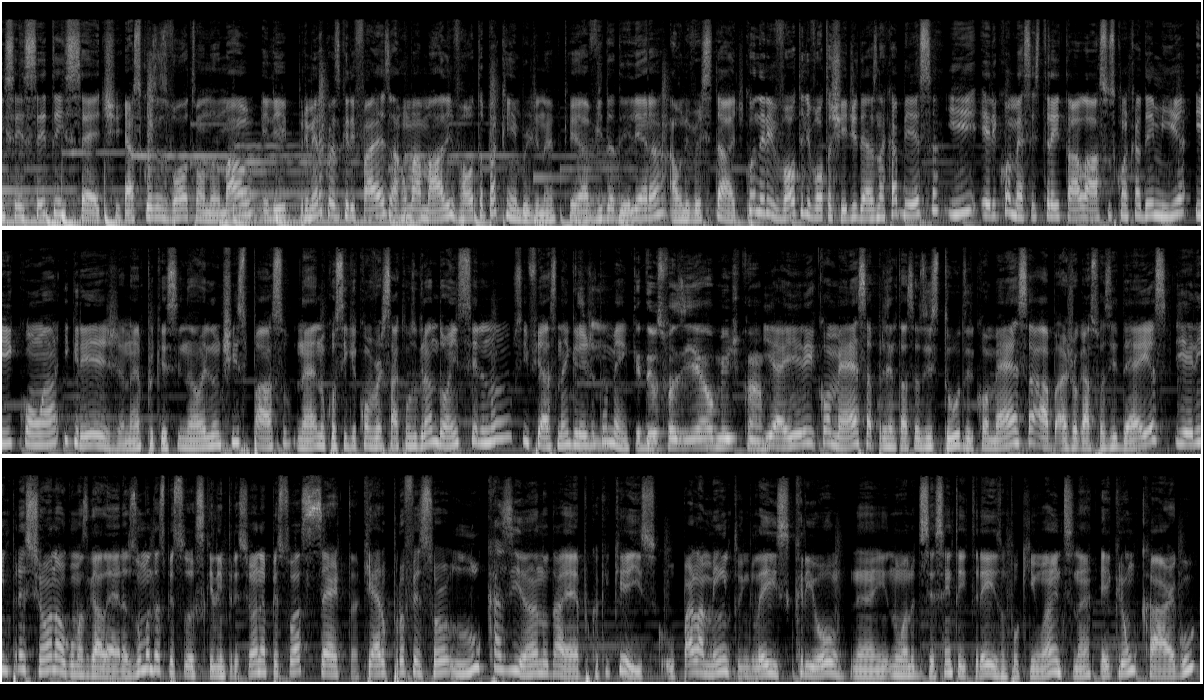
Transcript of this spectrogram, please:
Em 67 as coisas voltam ao normal, ele, primeira coisa que ele faz, arruma a mala e volta pra Cambridge, né? Porque a vida dele era a universidade. Quando ele volta, ele volta cheio de ideias na cabeça e ele começa a estreitar laços com a academia e com a igreja, né? Porque senão ele não tinha espaço, né? Não conseguia conversar com os grandões se ele não se enfiasse na igreja também. Porque Deus fazia o meio de campo. E aí ele começa a apresentar seus estudos, ele começa a, a jogar suas ideias e ele impressiona algumas galeras. Uma das pessoas que ele impressiona é a pessoa certa, que era o professor lucasiano da época. O que, que é isso? O parlamento inglês criou, né, no ano de 63, um pouquinho antes, né? Ele criou um cargo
